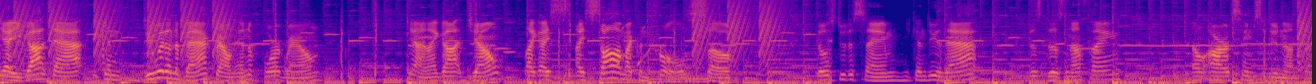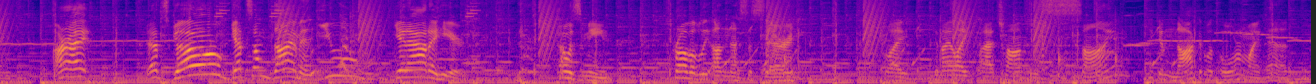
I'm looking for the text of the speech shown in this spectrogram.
Yeah, you got that. You can do it in the background and the foreground. Yeah, and I got Jump. Like, I, I saw my controls, so those do the same. You can do that. This does nothing. LR seems to do nothing. Alright, let's go! Get some diamond! You get out of here! that was mean. Probably unnecessary. Like, can I, like, latch on to the sign? I can knock it with over my head.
